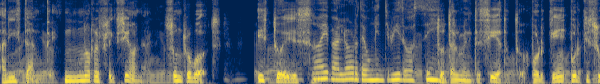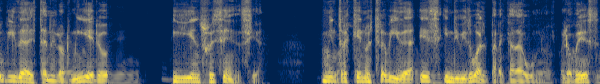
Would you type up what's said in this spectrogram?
al instante. No reflexionan. Son robots. Esto es... No hay valor de un individuo así. Totalmente cierto. ¿Por qué? Porque su vida está en el hormiguero y en su esencia. Mientras que nuestra vida es individual para cada uno. ¿Lo ves?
